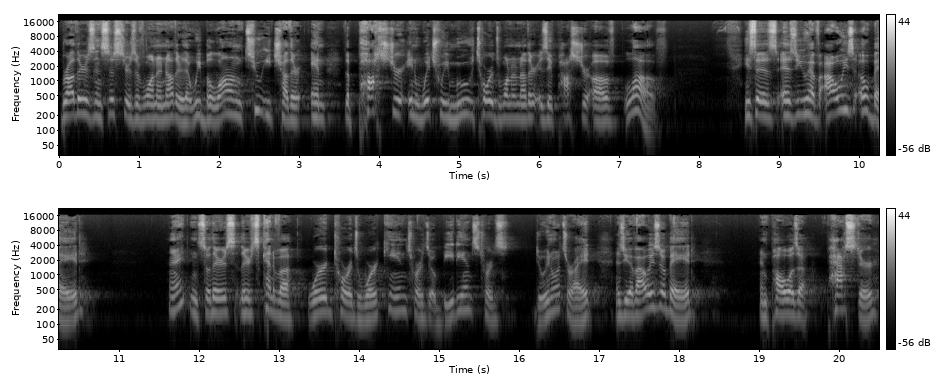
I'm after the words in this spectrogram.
brothers and sisters of one another, that we belong to each other, and the posture in which we move towards one another is a posture of love. He says, as you have always obeyed, right? And so there's, there's kind of a word towards working, towards obedience, towards doing what's right, as you have always obeyed. And Paul was a pastor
